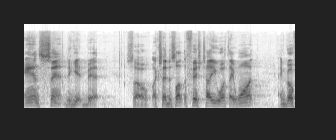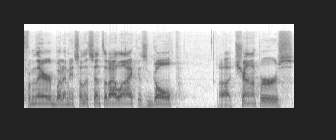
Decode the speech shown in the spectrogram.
and scent to get bit. So like I said, just let the fish tell you what they want and go from there. But I mean, some of the scents that I like is Gulp, uh, Chompers.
